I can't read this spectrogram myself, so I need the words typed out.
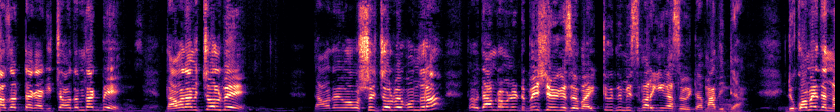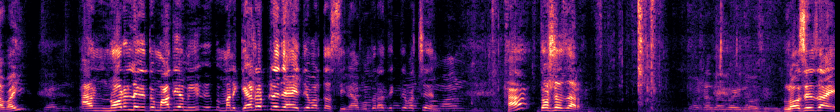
হাজার টাকা কি? চাওয়া দাম থাকবে? দামাদামি চলবে? দামাদামি অবশ্যই চলবে বন্ধুরা। তবে দামটা মানে একটু বেশি হয়ে গেছে ভাই। একটু কিন্তু মিস মার্কিং আছে ওইটা মাদিটা। একটু কমে দেন না ভাই। আর নরে লেগে তো মাদি আমি মানে গ্যাট আপটা দেখাইতে পারতাছি না। বন্ধুরা দেখতে পাচ্ছেন? হ্যাঁ? দশ হাজার। লসে যায়।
